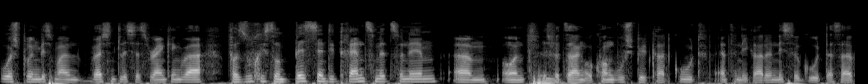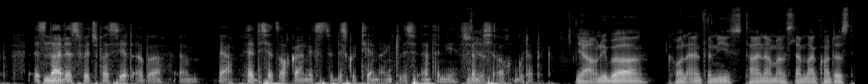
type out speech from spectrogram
ursprünglich mein wöchentliches Ranking war, versuche ich so ein bisschen die Trends mitzunehmen. Ähm, und mhm. ich würde sagen, Okongwu spielt gerade gut, Anthony gerade nicht so gut, deshalb ist mhm. da der Switch passiert, aber ähm, ja, hätte ich jetzt auch gar nichts zu diskutieren eigentlich. Anthony finde ja. ich auch ein guter Pick. Ja, und über Cole Anthonys Teilnahme am Slam Dunk Contest.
